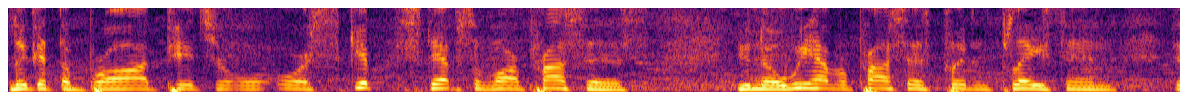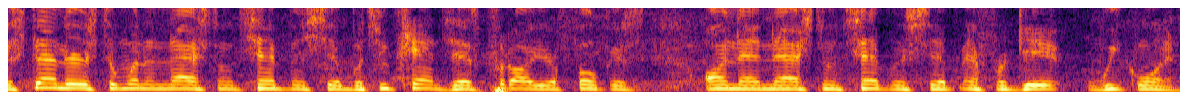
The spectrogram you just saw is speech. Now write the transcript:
look at the broad picture or, or skip the steps of our process. You know, we have a process put in place, and the standard is to win a national championship, but you can't just put all your focus on that national championship and forget week one.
